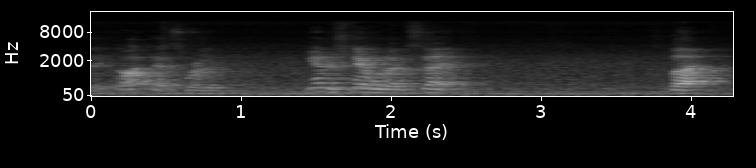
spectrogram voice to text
they thought that's where. You understand what I'm saying? But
